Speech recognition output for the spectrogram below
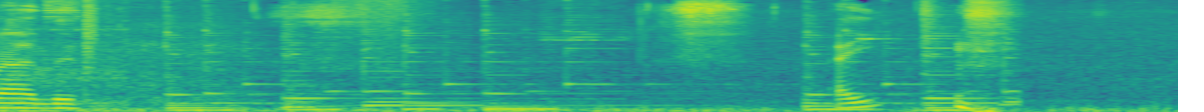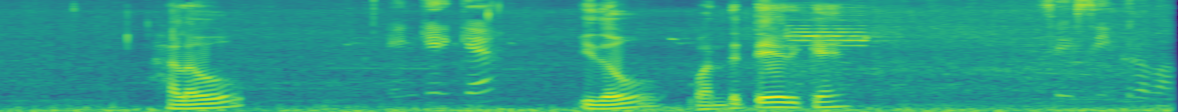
அது ஐ. ஹலோ. எங்க இருக்க? இதோ வந்துட்டே இருக்கேன். சரி சீக்கிரம் வா.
